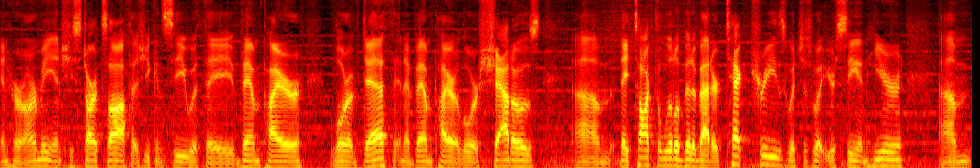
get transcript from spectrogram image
in her army. And she starts off, as you can see, with a vampire lore of death and a vampire lore of shadows. Um, they talked a little bit about her tech trees, which is what you're seeing here. Um,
